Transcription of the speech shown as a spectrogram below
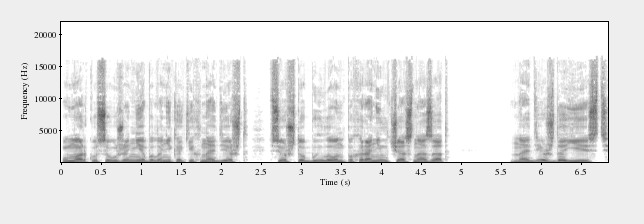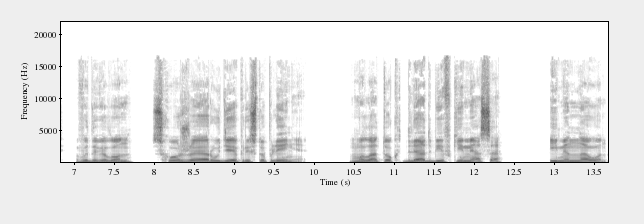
У Маркуса уже не было никаких надежд, все, что было, он похоронил час назад. «Надежда есть», — выдавил он, — «схожее орудие преступления». Молоток для отбивки мяса? Именно он.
